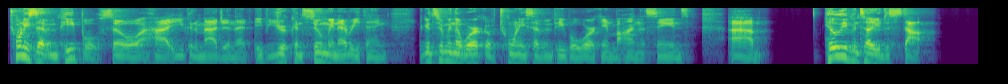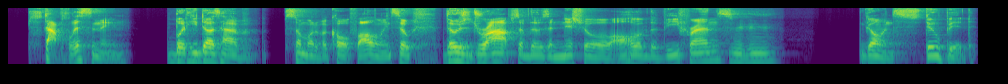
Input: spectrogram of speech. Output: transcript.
27 people. So uh, you can imagine that if you're consuming everything, you're consuming the work of 27 people working behind the scenes. Um, he'll even tell you to stop, stop listening. But he does have somewhat of a cult following. So those drops of those initial, all of the VeeFriends Mm-hmm. going stupid,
